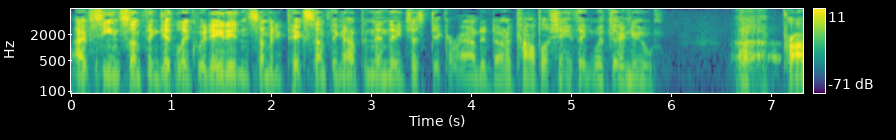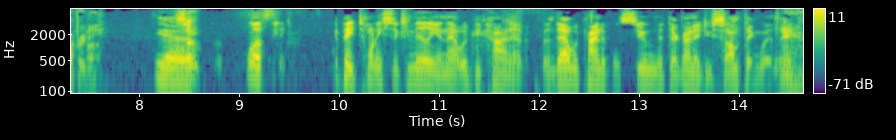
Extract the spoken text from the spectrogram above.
I've seen something get liquidated and somebody picks something up and then they just dick around and don't accomplish anything with their new uh, property. Yeah. So Well, if you paid 26 million, that would be kind of that would kind of assume that they're going to do something with it. yeah,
